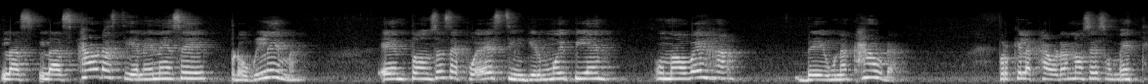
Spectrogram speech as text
Las, las cabras tienen ese problema. Entonces se puede distinguir muy bien una oveja de una cabra, porque la cabra no se somete.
